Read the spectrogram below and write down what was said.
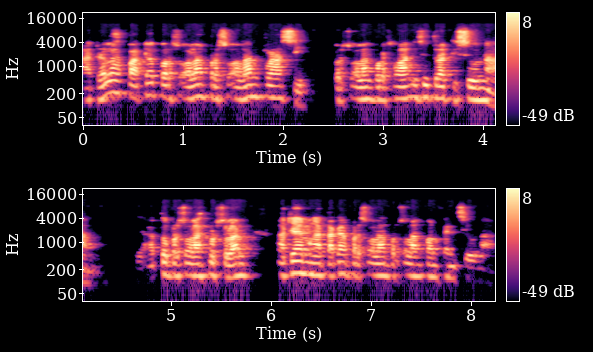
adalah pada persoalan-persoalan klasik, persoalan-persoalan isu tradisional, ya, atau persoalan-persoalan ada yang mengatakan persoalan-persoalan konvensional.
